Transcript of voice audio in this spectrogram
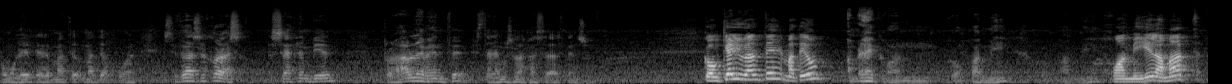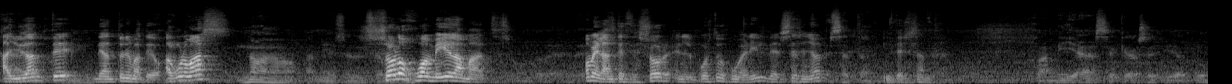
como quiere que Mateo, Mateo jugar. Si todas esas cosas se hacen bien, probablemente estaremos en la fase de ascenso. ¿Con qué ayudante, Mateo? Hombre, con, con Juanmi. Con Juanmi. Juan Miguel Amat, ayudante de Antonio Mateo. ¿Alguno más? No, no, Juanmi es el Solo Juan Miguel Amat. Hombre, el antecesor en el puesto juvenil de este señor. Exacto. Interesante. Juanmi ya se quedó se despidió del club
